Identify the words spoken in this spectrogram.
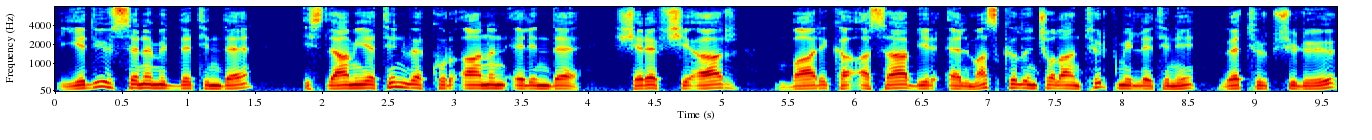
700 sene müddetinde, İslamiyet'in ve Kur'an'ın elinde şeref şiar, barika asa bir elmas kılınç olan Türk milletini ve Türkçülüğü,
